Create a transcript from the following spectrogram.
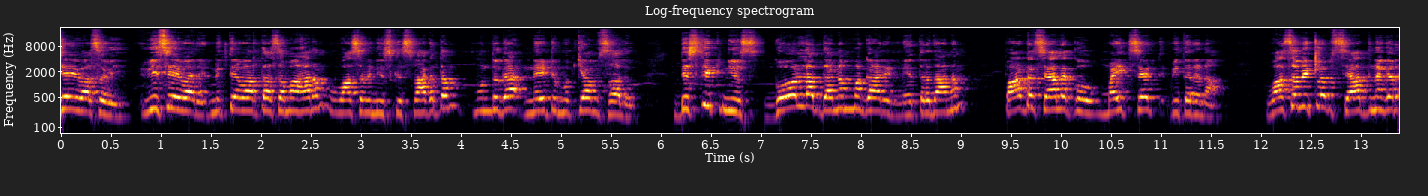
జై వాసవి. విసే వారి నిత్య వార్తా సమాహారం వాసవి న్యూస్కి స్వాగతం. ముందుగా నేటి ముఖ్యాంశాలు. డిస్ట్రిక్ట్ న్యూస్ గోళ్ళ ధనమ్మ గారి నేత్రదానం పాఠశాలకు మైక్ సెట్ వితరణ. వాసవి క్లబ్ శాద్నగర్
